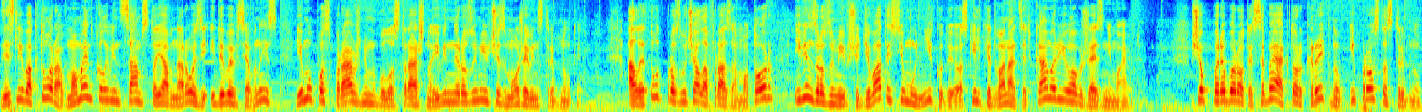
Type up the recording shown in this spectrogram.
Зі слів актора, в момент, коли він сам стояв на розі і дивився вниз, йому по-справжньому було страшно, і він не розумів, чи зможе він стрибнути. Але тут прозвучала фраза мотор, і він зрозумів, що діватись йому нікуди, оскільки 12 камер його вже знімають. Щоб перебороти себе, актор крикнув і просто стрибнув.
